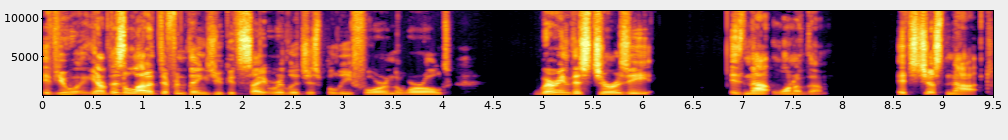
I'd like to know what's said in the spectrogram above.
if you you know, there's a lot of different things you could cite religious belief for in the world. Wearing this jersey is not one of them. It's just not.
